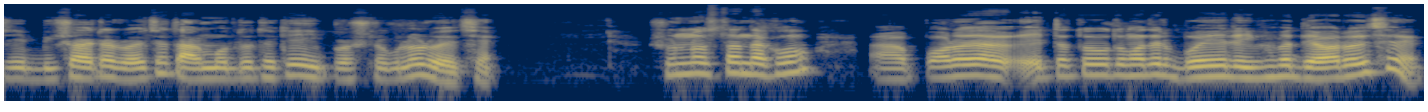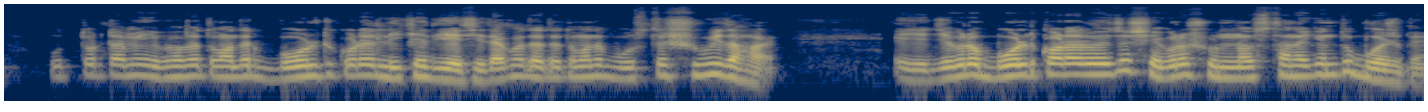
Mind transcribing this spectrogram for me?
যে বিষয়টা রয়েছে, তার মধ্য থেকে এই প্রশ্নগুলো রয়েছে। শূন্যস্থান দেখো পরে এটা তো তোমাদের বইয়ের এইভাবে দেওয়া রয়েছে। উত্তরটা আমি এইভাবে তোমাদের বোল্ড করে লিখে দিয়েছি। দেখো, যাতে তোমাদের বুঝতে সুবিধা হয়। এই যে, যেগুলো বোল্ড করা রয়েছে, সেগুলো শূন্যস্থানে কিন্তু বসবে।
